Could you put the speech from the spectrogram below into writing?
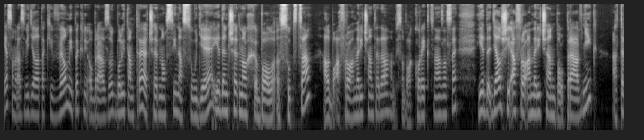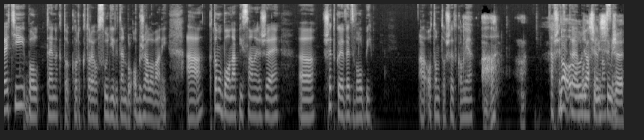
Ja som raz videla taký veľmi pekný obrázok. Boli tam traja černosy na súde. Jeden černoch bol sudca, alebo afroameričan teda, aby som bola korektná zase. Jed, ďalší afroameričan bol právnik a tretí bol ten, kto, ktorého súdili, ten bol obžalovaný. A k tomu bolo napísané, že uh, všetko je vec voľby. A o tom to všetkom je. Aha. A no, ja si myslím, že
